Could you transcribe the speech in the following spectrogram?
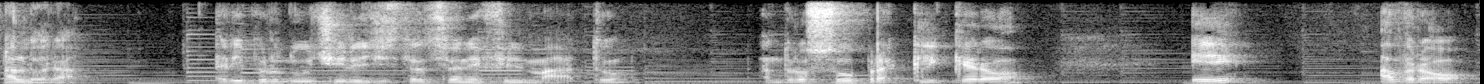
Allora, riproduci registrazione filmato, andrò sopra, cliccherò e avrò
